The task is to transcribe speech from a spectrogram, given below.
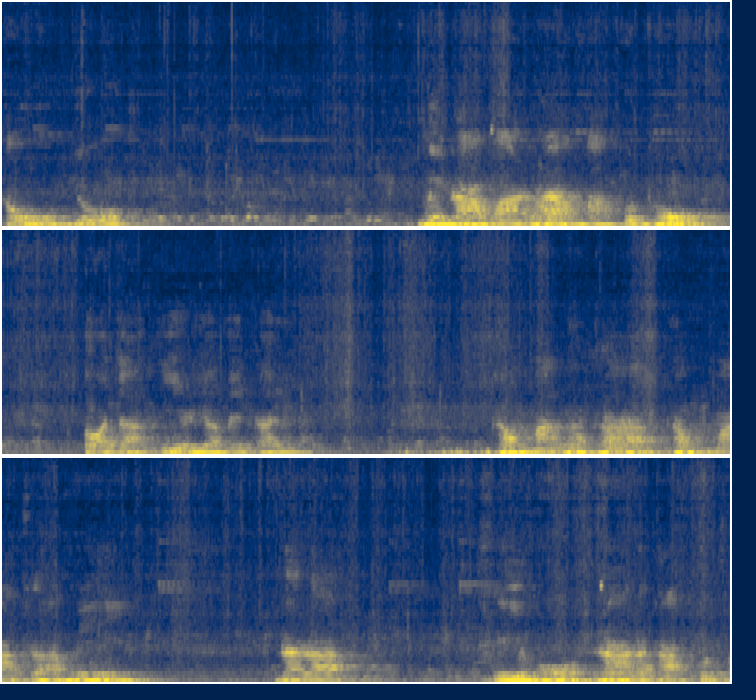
เข้าอยู่ไม่น่ามาล่ามาพุทโธต่อจากสีอริยเมตไตร เข้ามาราชาเข้ามาสามีนาราสีโหนาราชาพุโธ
